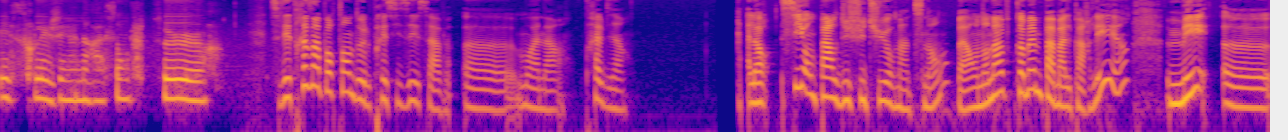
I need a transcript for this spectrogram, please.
Et sur les générations futures. C'était très important de le préciser, Sav, euh, Moana. Très bien. Alors, si on parle du futur maintenant, ben, on en a quand même pas mal parlé, hein, mais euh,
